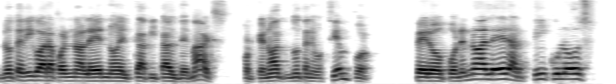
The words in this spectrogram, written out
no te digo ahora ponernos a leernos el Capital de Marx, porque no, tenemos tiempo, pero ponernos a leer artículos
